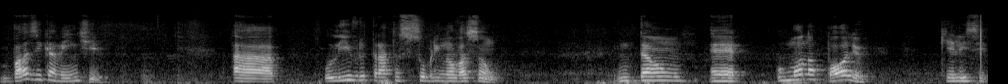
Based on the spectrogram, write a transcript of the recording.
basicamente, a, o livro trata sobre inovação. Então, é, o monopólio que ele se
